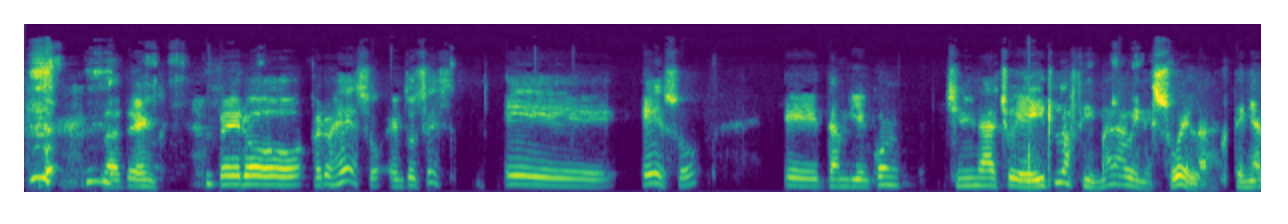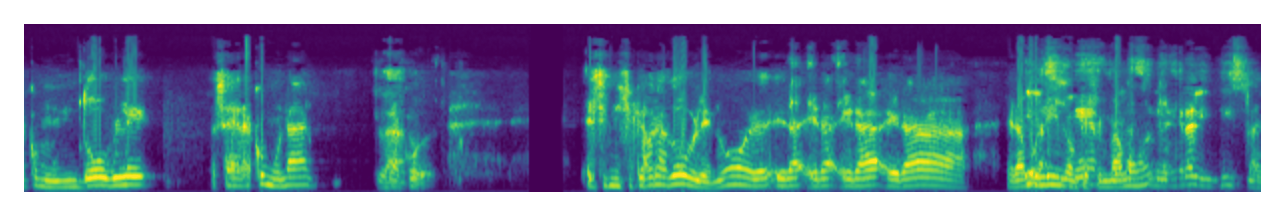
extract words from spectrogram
la tengo. Pero, pero es eso. Entonces, eh, eso eh, también con Chino y Nacho, e irlo a filmar a Venezuela, tenía como un doble, o sea, era como una el significado era doble, ¿no? Era, era, era, era, era muy lindo que filmamos. Era lindísimo,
